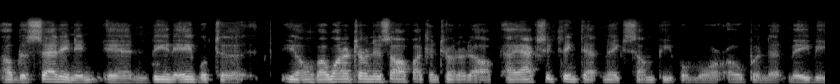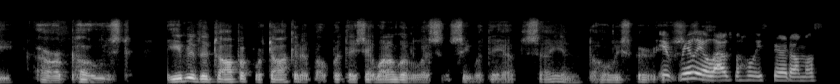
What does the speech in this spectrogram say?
of the setting and, and being able to, you know, if I want to turn this off, I can turn it off. I actually think that makes some people more open that maybe are opposed even the topic we're talking about, but they say, well, I'm going to listen, see what they have to say, and the Holy Spirit. It really that. allows the Holy Spirit almost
